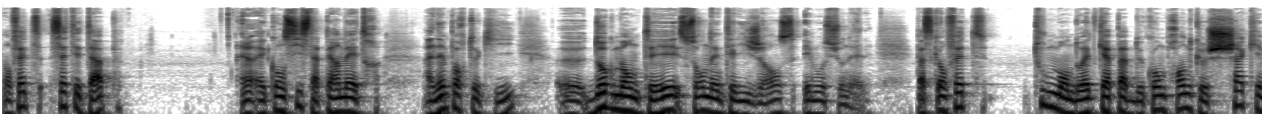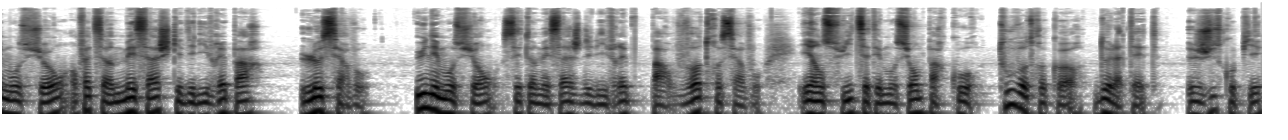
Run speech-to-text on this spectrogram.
en fait, cette étape, elle, consiste à permettre à n'importe qui euh, d'augmenter son intelligence émotionnelle. Parce qu'en fait, tout le monde doit être capable de comprendre que chaque émotion, en fait, c'est un message qui est délivré par le cerveau. Une émotion, c'est un message délivré par votre cerveau. Et ensuite, cette émotion parcourt tout votre corps, de la tête jusqu'aux pieds,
